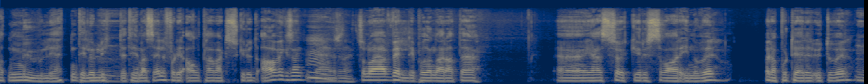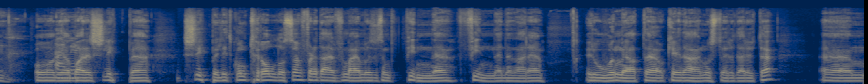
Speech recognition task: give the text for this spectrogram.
hatt muligheten til å lytte til meg selv, fordi alt har vært skrudd av. ikke sant? Er. Så nå er jeg veldig på den der at eh, jeg søker svar innover, rapporterer utover. Og det å bare slippe, slippe litt kontroll også, for det er for meg å liksom finne, finne den der roen med at eh, ok, det er noe større der ute. Um,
